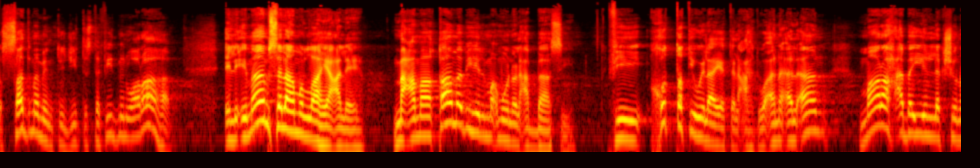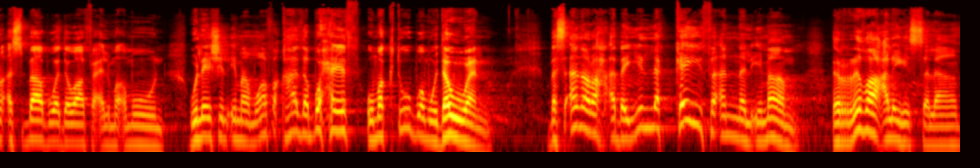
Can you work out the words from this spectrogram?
الصدمة من تجي تستفيد من وراها. الإمام سلام الله عليه مع ما قام به المأمون العباسي في خطة ولاية العهد وأنا الآن ما راح أبين لك شنو أسباب ودوافع المأمون وليش الإمام وافق. هذا بحث ومكتوب ومدون. بس أنا راح أبين لك كيف أن الإمام الرضا عليه السلام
